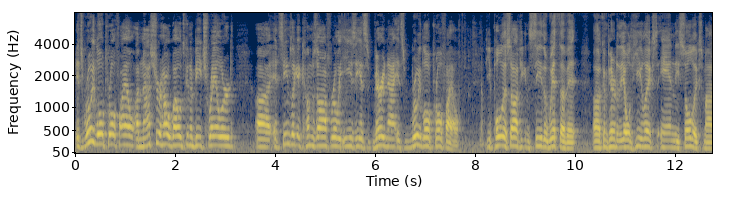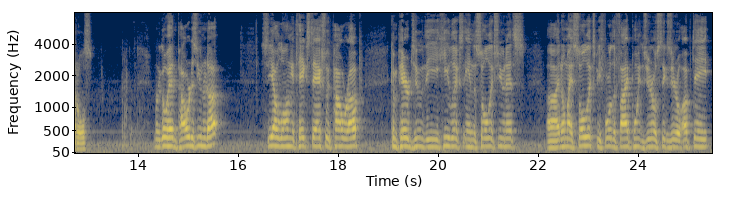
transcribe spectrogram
it's really low profile. I'm not sure how well it's going to be trailered. Uh, it seems like it comes off really easy. It's very nice. It's really low profile. If you pull this off, you can see the width of it uh, compared to the old Helix and the Solix models. I'm going to go ahead and power this unit up. See how long it takes to actually power up compared to the Helix and the Solix units. Uh, I know my Solix before the 5.060 update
